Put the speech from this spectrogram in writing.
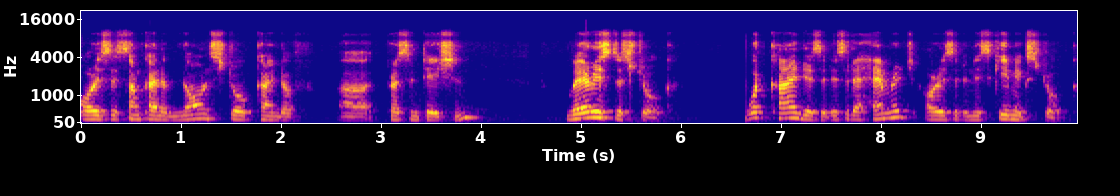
Or is this some kind of non-stroke kind of uh, presentation? Where is the stroke? What kind is it? Is it a hemorrhage or is it an ischemic stroke?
